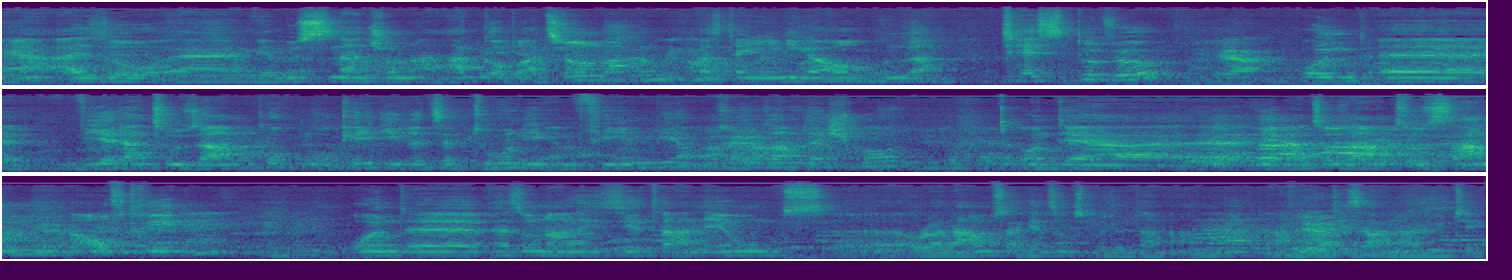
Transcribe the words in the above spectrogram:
ja also äh, wir müssen dann schon eine Art Kooperation machen, dass derjenige auch unseren Test bewirbt ja. und äh, wir dann zusammen gucken, okay, die Rezepturen, die empfehlen wir aus unserem Dashboard und der, äh, wir dann zusammen, zusammen auftreten und äh, personalisierte Ernährungs- äh, oder Nahrungsergänzungsmittel dann anbieten, anhand ja. dieser Analytik.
